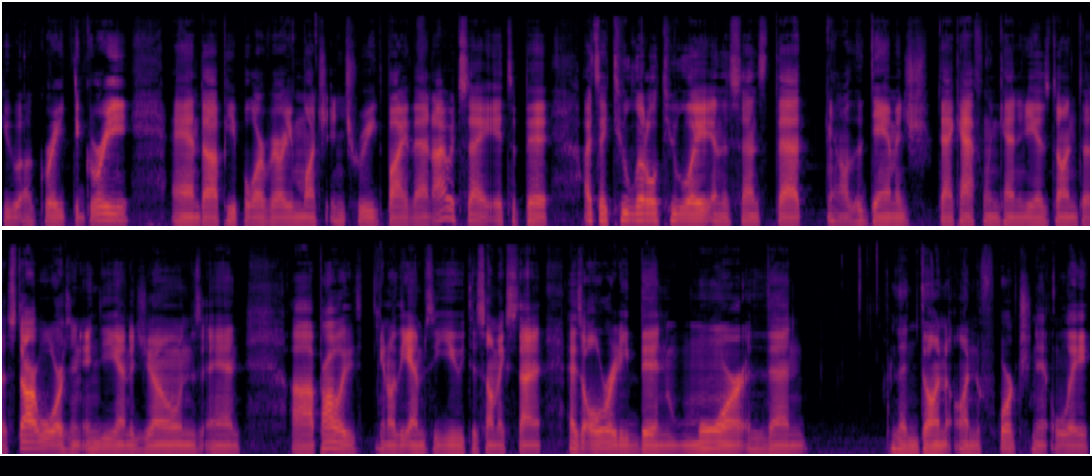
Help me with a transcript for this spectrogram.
to a great degree, and uh, people are very much intrigued by that. And I would say it's a bit, I'd say too little, too late in the sense that you know the damage that Kathleen Kennedy has done to Star Wars and Indiana Jones and uh, probably you know the MCU to some extent has already been more than than done, unfortunately.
